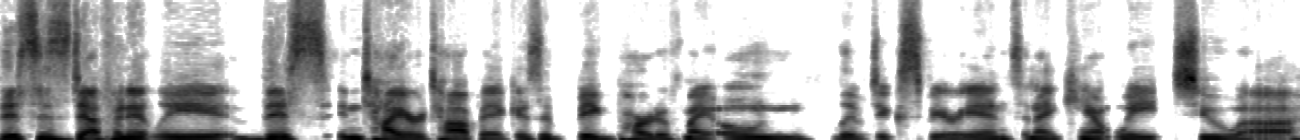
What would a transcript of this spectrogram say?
this is definitely, this entire topic is a big part of my own lived experience. And I can't wait to uh,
